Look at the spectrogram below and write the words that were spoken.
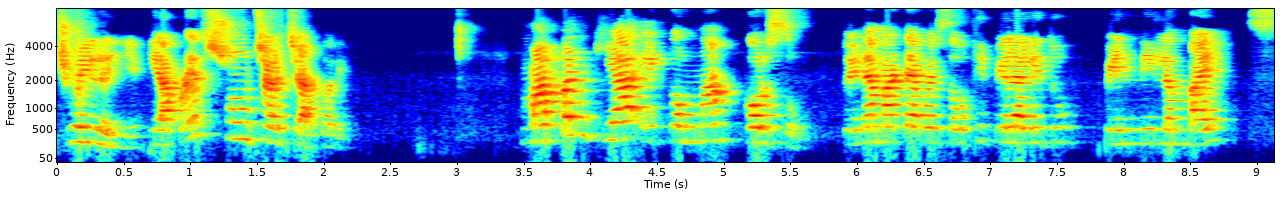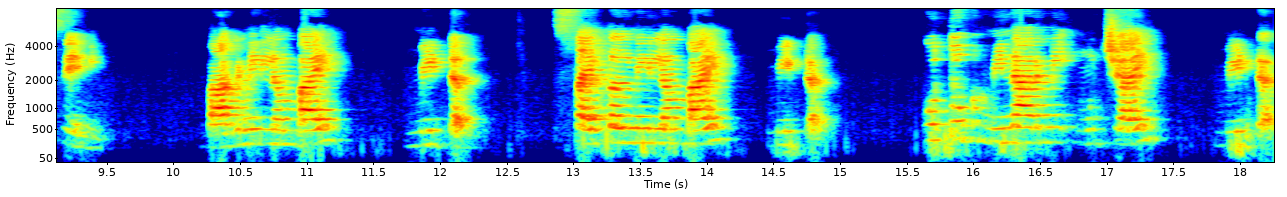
જોઈ લઈએ કે આપણે શું ચર્ચા કરી. માપન કયા એકમમાં કરશો? તો એના માટે આપણે સૌથી પહેલા લીધું પેનની લંબાઈ સેમી. બાગની લંબાઈ મીટર. સાયકલની લંબાઈ મીટર. કુતુબ મિનારની ઊંચાઈ મીટર.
